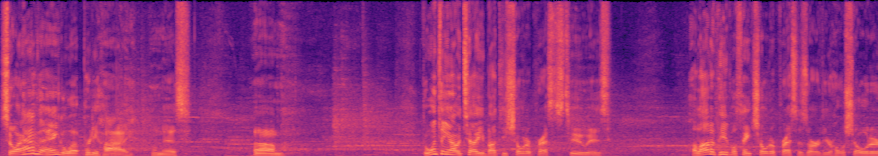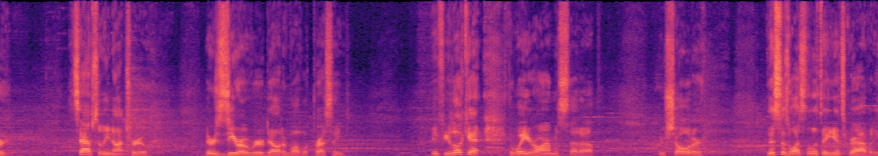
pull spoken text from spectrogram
So I have the angle up pretty high on this. Um, the one thing I would tell you about these shoulder presses too is a lot of people think shoulder presses are your whole shoulder. It's absolutely not true. There's zero rear delt involved with pressing. If you look at the way your arm is set up, your shoulder, this is what's lifting against gravity,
